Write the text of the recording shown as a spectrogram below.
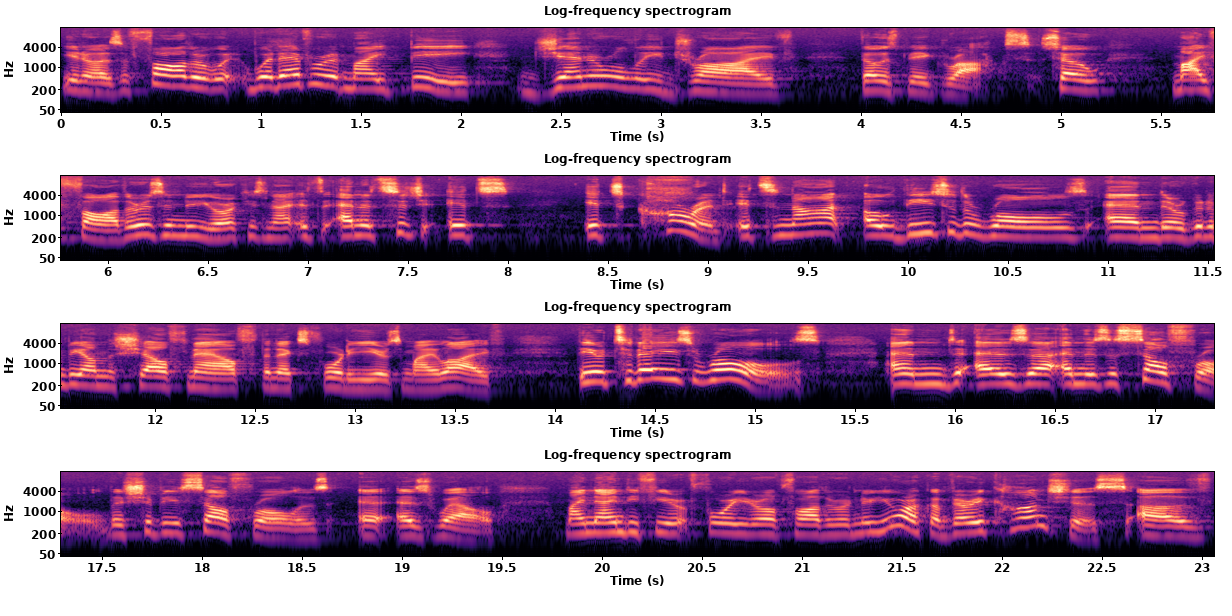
you know, as a father, whatever it might be, generally drive those big rocks. So my father is in New York. He's not, it's, and it's such, it's, it's current. It's not, oh, these are the roles and they're going to be on the shelf now for the next 40 years of my life. They're today's roles. And, as a, and there's a self role. There should be a self role as, as well. My 94 year old father in New York, I'm very conscious of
